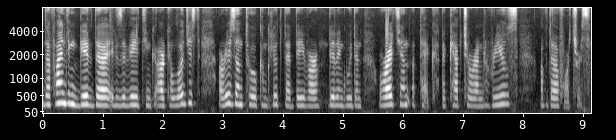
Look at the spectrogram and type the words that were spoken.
The finding gave the excavating archaeologists a reason to conclude that they were dealing with an Urartian attack, the capture and reuse of the fortress.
